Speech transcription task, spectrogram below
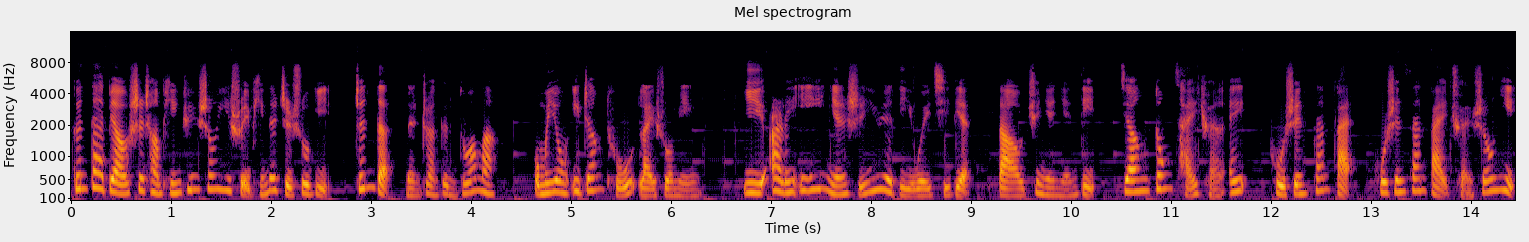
跟代表市场平均收益水平的指数比，真的能赚更多吗？我们用一张图来说明：以二零一一年十一月底为起点，到去年年底，将东财全 A、沪深三百、沪深三百全收益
